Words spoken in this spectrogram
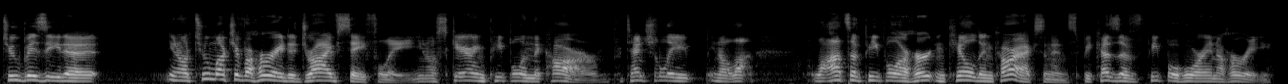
Too busy to, you know, too much of a hurry to drive safely. You know, scaring people in the car. Potentially, you know, a lot, lots of people are hurt and killed in car accidents because of people who are in a hurry.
